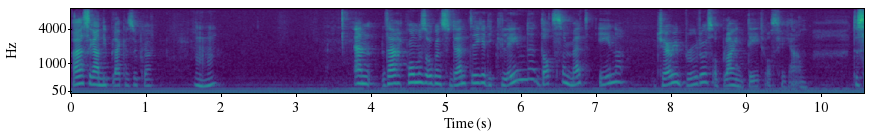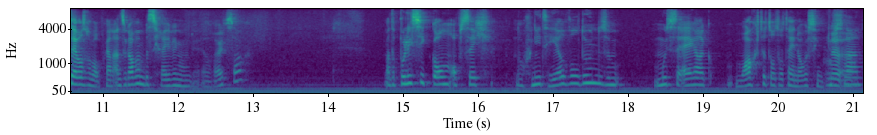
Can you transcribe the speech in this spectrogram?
Ze gaan die plekken zoeken. Mhm. En daar komen ze ook een student tegen die claimde dat ze met ene Jerry Brudos op blind date was gegaan. Dus zij was erop gegaan en ze gaf een beschrijving hoe hij eruit zag. Maar de politie kon op zich nog niet heel veel doen. Ze moesten eigenlijk wachten totdat hij nog eens ging ja. toeslaan.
